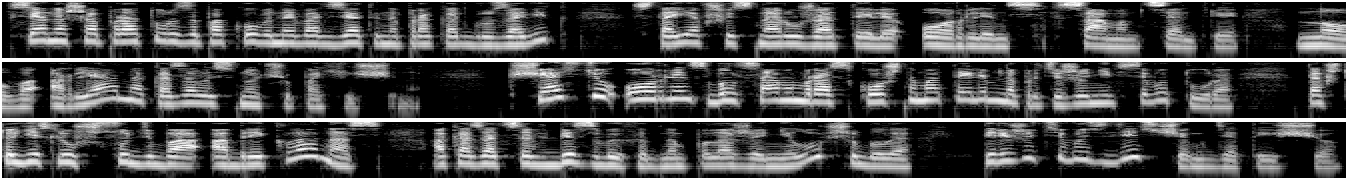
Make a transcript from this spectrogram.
Вся наша аппаратура, запакованная во взятый на прокат грузовик, стоявший снаружи отеля «Орлинс» в самом центре Нового Орлеана, оказалась ночью похищена. К счастью, «Орлинс» был самым роскошным отелем на протяжении всего тура, так что если уж судьба обрекла нас оказаться в безвыходном положении, лучше было пережить его здесь, чем где-то еще.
